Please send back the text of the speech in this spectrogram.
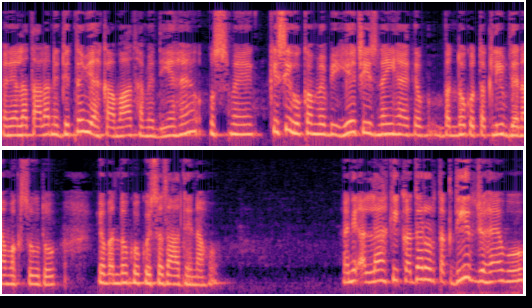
یعنی اللہ تعالیٰ نے جتنے بھی احکامات ہمیں دیے ہیں، اس میں کسی حکم میں بھی یہ چیز نہیں ہے کہ بندوں کو تکلیف دینا مقصود ہو یا بندوں کو کوئی سزا دینا ہو۔ یعنی اللہ کی قدر اور تقدیر جو ہے وہ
